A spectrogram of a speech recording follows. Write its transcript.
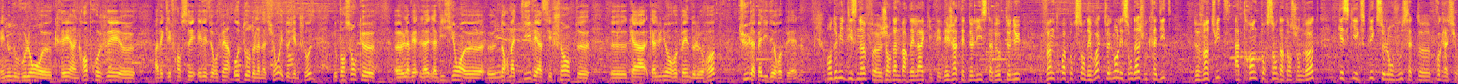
et nous, nous voulons euh, créer un grand projet euh, avec les Français et les Européens autour de la nation. Et deuxième chose, nous pensons que euh, la, vision normative et asséchante qu'a l'Union européenne de l'Europe tue la belle idée européenne. En 2019, Jordan Bardella, qui était déjà tête de liste, avait obtenu 23% des voix. Actuellement, les sondages vous créditent de 28 à 30% d'intention de vote. Qu'est-ce qui explique selon vous cette euh, progression?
